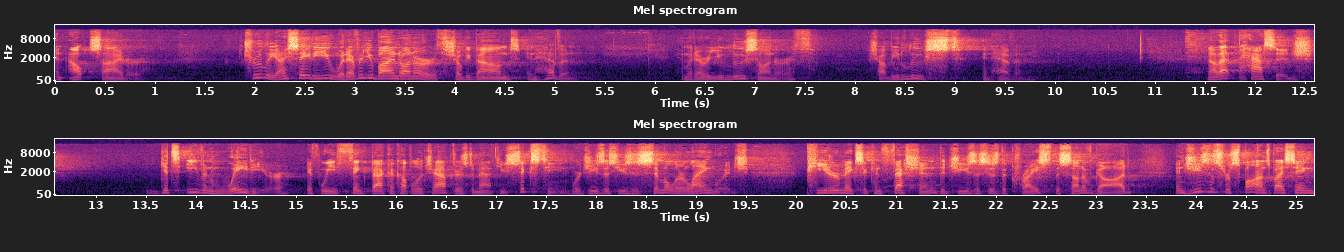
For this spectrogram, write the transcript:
an outsider. Truly, I say to you, whatever you bind on earth shall be bound in heaven, and whatever you loose on earth shall be loosed in heaven. Now, that passage gets even weightier if we think back a couple of chapters to Matthew 16, where Jesus uses similar language. Peter makes a confession that Jesus is the Christ, the Son of God, and Jesus responds by saying,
